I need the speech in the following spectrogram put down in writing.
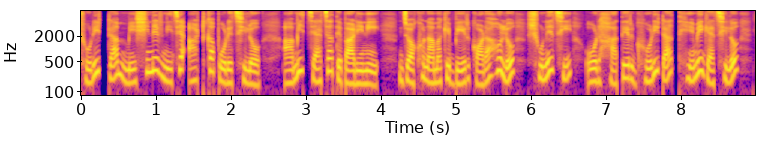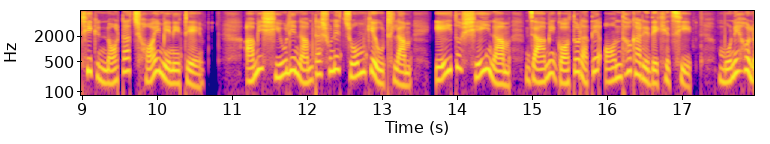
শরীরটা মেশিনের নিচে আটকা পড়েছিল। আমি চেঁচাতে পারিনি। যখন আমাকে বের করা হলো, শুনেছি ওর হাতের ঘড়িটা থেমে গেছিল ঠিক নটা ছয় মিনিটে। আমি শিউলি নামটা শুনে চমকে উঠলাম। এই তো সেই নাম, যা আমি গত রাতে অন্ধকারে দেখেছি। মনে হল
